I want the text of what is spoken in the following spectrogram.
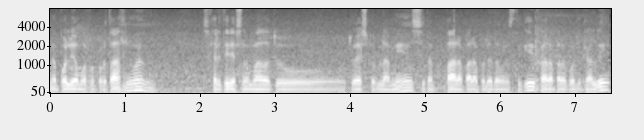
Ένα πολύ όμορφο πρωτάθλημα. Συγχαρητήρια στην ομάδα του, του Έσπερ Λαμίας. Ήταν πάρα, πάρα πολύ ανταγωνιστική, πάρα, πάρα πολύ καλή.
